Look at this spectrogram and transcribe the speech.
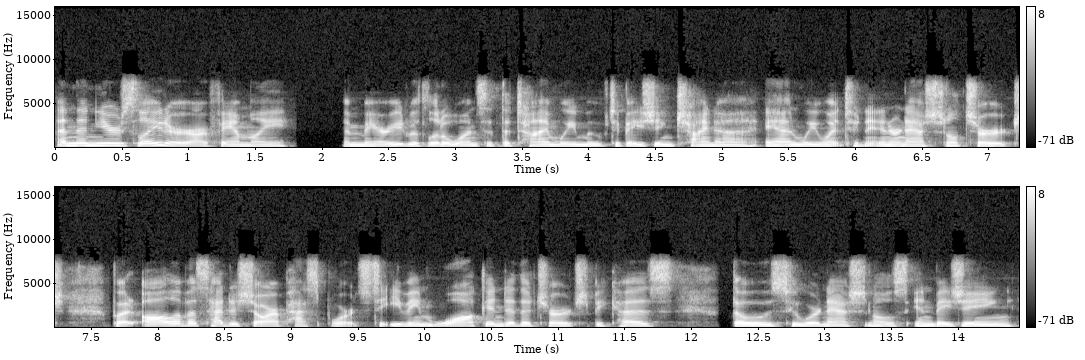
And then years later, our family and married with little ones at the time we moved to Beijing, China, and we went to an international church. But all of us had to show our passports to even walk into the church because those who were nationals in Beijing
